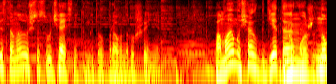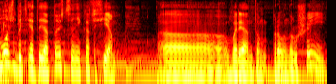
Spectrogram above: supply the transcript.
ты становишься соучастником этого правонарушения. По-моему, сейчас где-то... Ну, может но, быть. может быть, это и относится не ко всем э, вариантам правонарушений.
